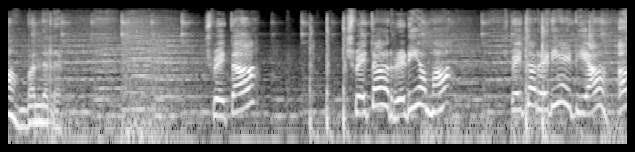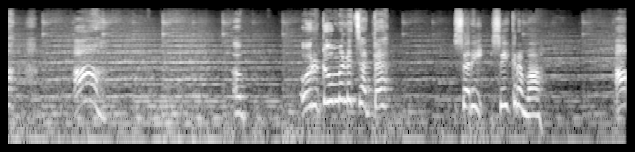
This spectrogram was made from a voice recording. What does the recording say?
ஆ வந்துடுறேன். ஸ்வேதா ஸ்வேதா ரெடியாம்மா? ஸ்வேதா ரெடி ஆயிட்டியா? ஆ ஒரு டூ மினிட்ஸ் அத்தை. சரி சீக்கிரம் வா. ஆ.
